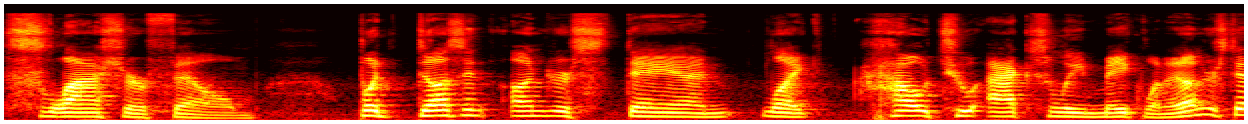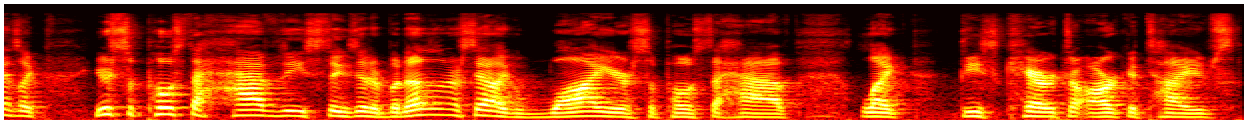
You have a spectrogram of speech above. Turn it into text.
slasher film, but doesn't understand like how to actually make one. It understands like you're supposed to have these things in it, but doesn't understand like why you're supposed to have like these character archetypes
